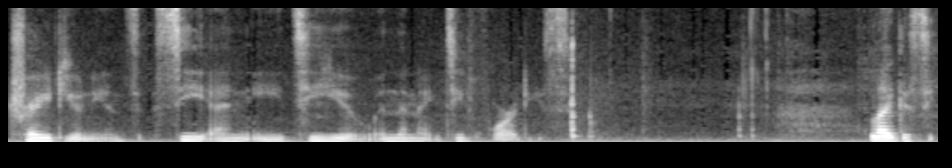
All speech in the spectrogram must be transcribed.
Trade Unions, CNETU, in the 1940s. Legacy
